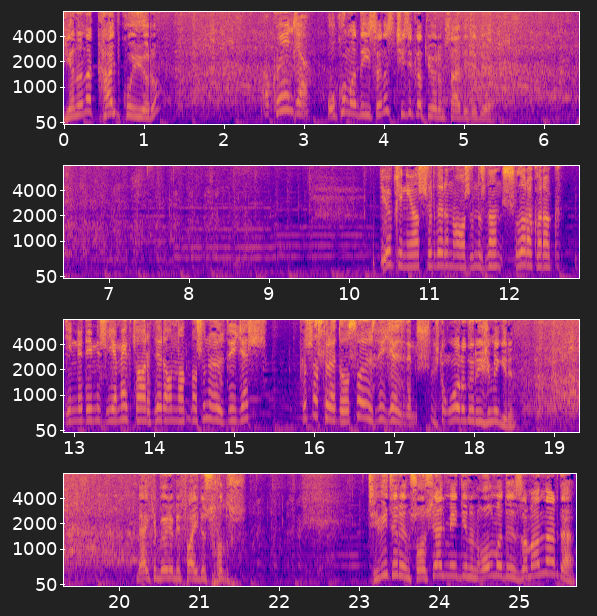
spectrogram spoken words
yanına kalp koyuyorum. Okuyunca. Okumadıysanız çizik atıyorum sadece diyor. Diyor ki Nihat Sırdar'ın ağzımızdan sular akarak dinlediğimiz yemek tarifleri anlatmasını özleyeceğiz. Kısa sürede olsa özleyeceğiz demiş. İşte o arada rejime girin. Belki böyle bir faydası olur. Twitter'ın sosyal medyanın olmadığı zamanlarda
